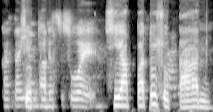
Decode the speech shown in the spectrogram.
Kata yang Sultan. tidak sesuai. Siapa tuh Sultan?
